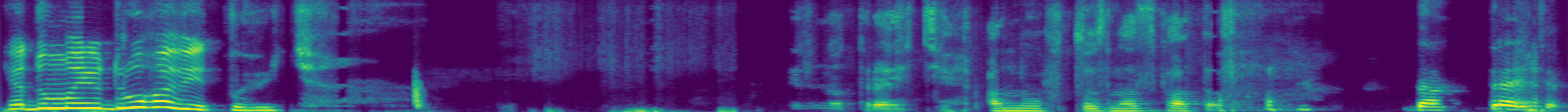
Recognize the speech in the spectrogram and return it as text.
Я думаю, друга відповідь. Вірно, третє. А ну, хто з нас вгадав? Так, третє.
